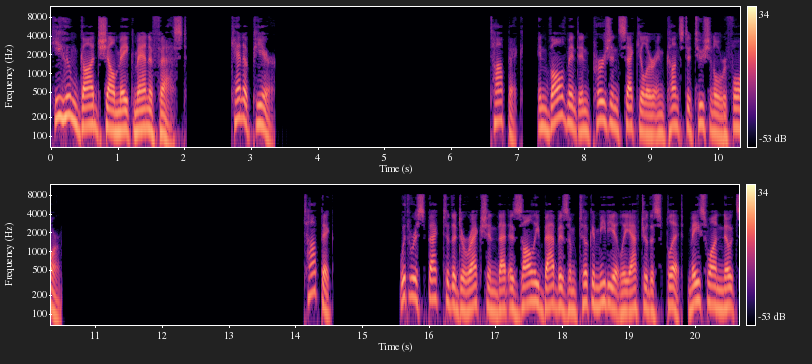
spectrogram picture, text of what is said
he whom God shall make manifest can appear. Involvement in Persian secular and constitutional reform. With respect to the direction that Azali Babism took immediately after the split, MacEoin notes,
